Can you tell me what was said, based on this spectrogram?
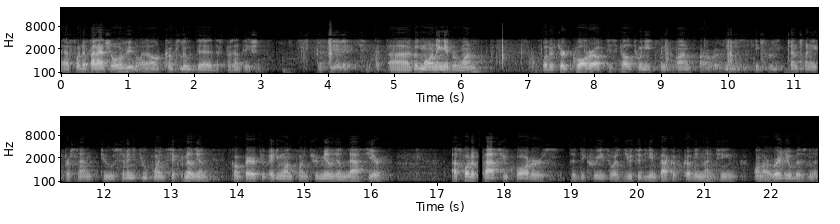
uh, for the financial overview, and I'll conclude this presentation. Merci, Eric. Uh, good morning, everyone. For the third quarter of fiscal 2021, our revenues decreased 10.8% to 72.6 million, compared to 81.3 million last year. As for the past few quarters, the decrease was due to the impact of COVID-19 on our radio business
